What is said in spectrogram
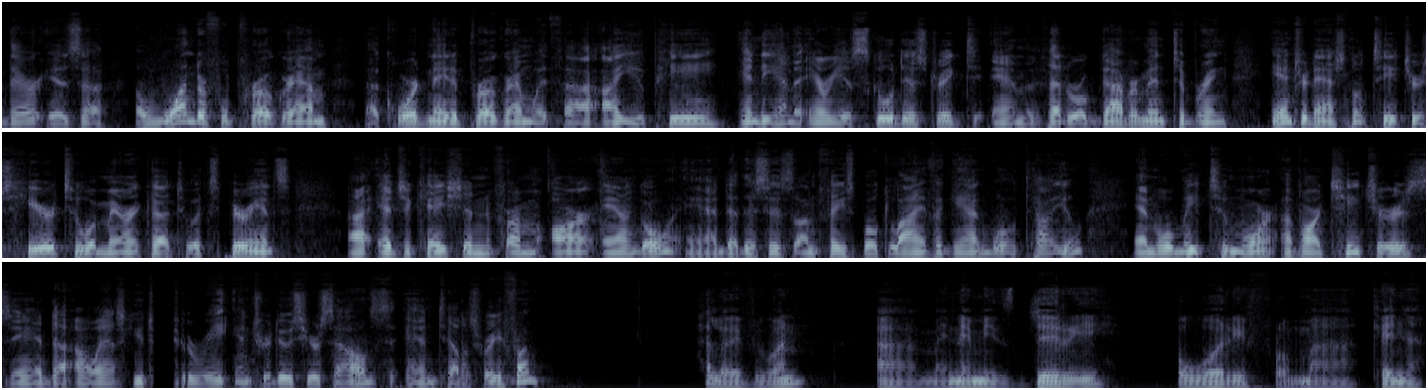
There is a, a wonderful program, a coordinated program with uh, IUP, Indiana Area School District, and the federal government to bring international teachers here to America to experience uh, education from our angle. And uh, this is on Facebook Live again, we'll tell you. And we'll meet two more of our teachers. And uh, I'll ask you to reintroduce yourselves and tell us where you're from. Hello, everyone. Uh, my name is Jerry Owori from uh, Kenya.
